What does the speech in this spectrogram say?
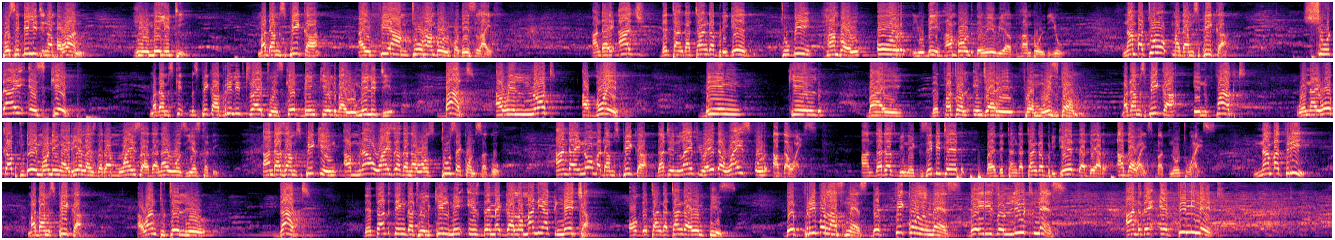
Possibility number one, humility. Madam Speaker, I fear I'm too humble for this life. And I urge the Tanga Tanga Brigade to be humble or you be humbled the way we have humbled you. Number two, Madam Speaker, should I escape? Madam Speaker, I've really tried to escape being killed by humility, but I will not avoid being killed by the fatal injury from wisdom. Madam Speaker, in fact, when I woke up today morning, I realized that I'm wiser than I was yesterday. And as I'm speaking, I'm now wiser than I was two seconds ago. And I know, Madam Speaker, that in life you are either wise or otherwise. And that has been exhibited by the Tanga Tanga Brigade that they are otherwise but not wise. Number three, Madam Speaker, I want to tell you that the third thing that will kill me is the megalomaniac nature of the Tanga Tanga MPs. The frivolousness, the fickleness, the irresoluteness, and the effeminate.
